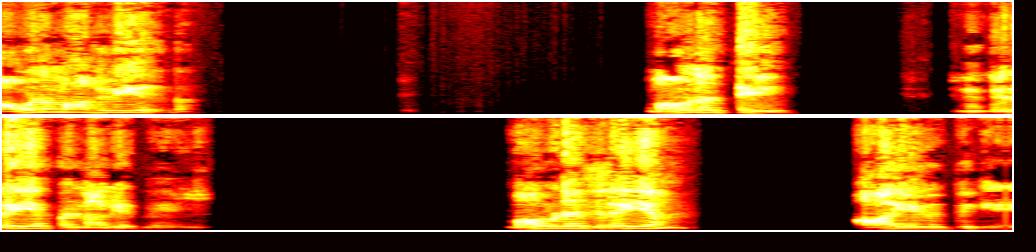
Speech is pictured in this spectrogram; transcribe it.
மௌனமாகவே இருக்க மௌனத்தை விரய பண்ணாதீர்கள் மௌன விரயம் ஆயிரத்துக்கு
